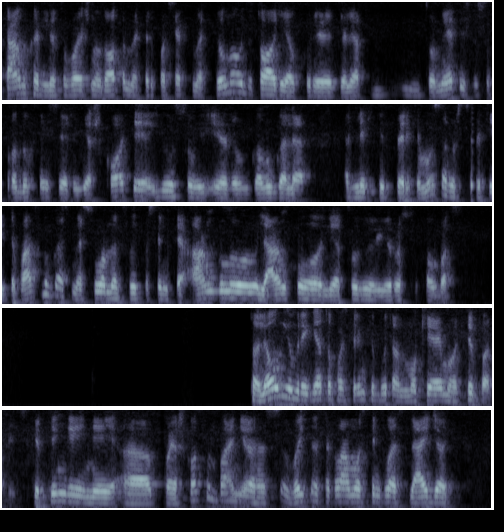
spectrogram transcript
tam, kad Lietuvoje išnaudotumėt ir pasiektumėt pilną auditoriją, kuri galėtų domėtis jūsų produktais ir ieškoti jūsų ir galų gale atlikti pirkimus ar užsakyti paslaugas, mes siūlome visą laiką pasirinkti anglų, lenkų, lietuvių ir rusų kalbas. Toliau jums reikėtų pasirinkti būtent mokėjimo tipą. Tai skirtingai nei uh, paieškos kompanijos, vaizdinės reklamos tinklas leidžia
